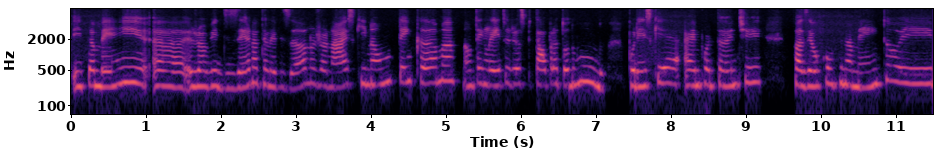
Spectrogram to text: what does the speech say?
e também uh, eu já ouvi dizer na televisão, nos jornais, que não tem cama, não tem leito de hospital para todo mundo. Por isso que é, é importante fazer o confinamento e,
